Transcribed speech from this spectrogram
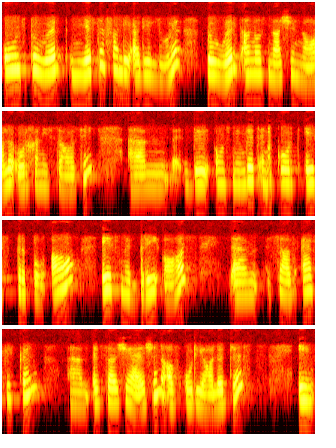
ons behoort meeste van die audioloë behoort aan ons nasionale organisasie ehm um, ons noem dit in kort SAAA, S met 3 A's, ehm um, South African um, Association of Audiologists en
